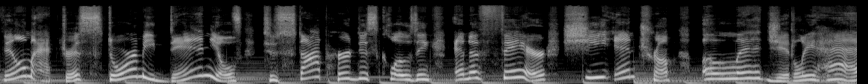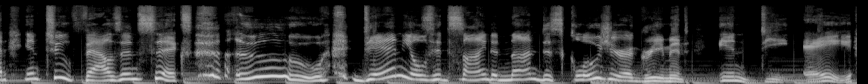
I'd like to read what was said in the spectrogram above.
film actress Stormy Daniels to stop her disclosing an affair she and Trump allegedly had in 2006. Ooh, Daniels had signed a non disclosure agreement. NDA.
